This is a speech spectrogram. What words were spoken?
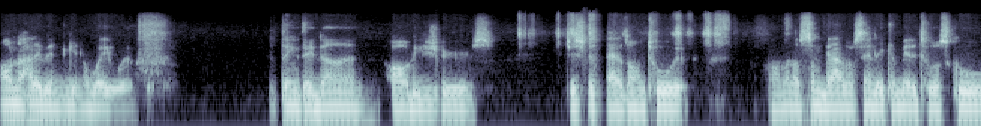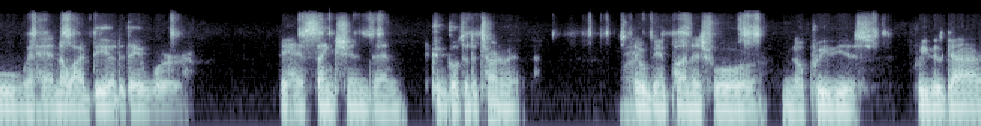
I don't know how they've been getting away with the things they've done all these years. Just, just adds on to it. Um, I know some guys were saying they committed to a school and had no idea that they were they had sanctions and couldn't go to the tournament. So right. They were being punished for you know previous previous guy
